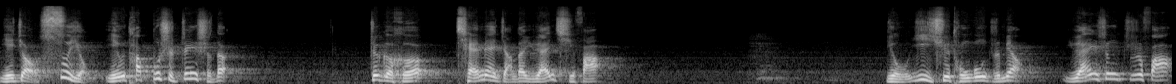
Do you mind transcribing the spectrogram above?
也叫似有，因为它不是真实的。这个和前面讲的缘起法。有异曲同工之妙，原生之法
